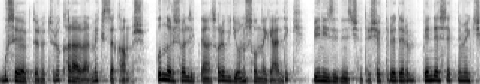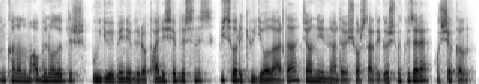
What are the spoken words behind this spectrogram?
Bu sebepten ötürü karar vermek size kalmış. Bunları söyledikten sonra videonun sonuna geldik. Beni izlediğiniz için teşekkür ederim. Beni desteklemek için kanalıma abone olabilir. Bu videoyu beğenebilir ve paylaşabilirsiniz. Bir sonraki videolarda canlı yayınlarda ve shortslarda görüşmek üzere. Hoşçakalın.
